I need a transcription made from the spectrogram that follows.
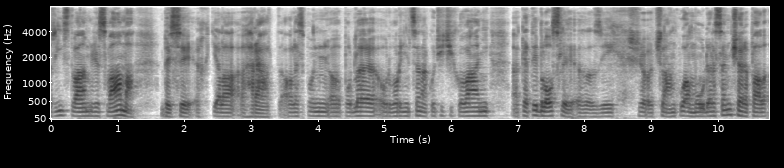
říct vám, že s váma by si chtěla hrát. Alespoň e, podle odbornice na kočičí chování Katy Blosley z jejich článků a Mouder jsem čerpal,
